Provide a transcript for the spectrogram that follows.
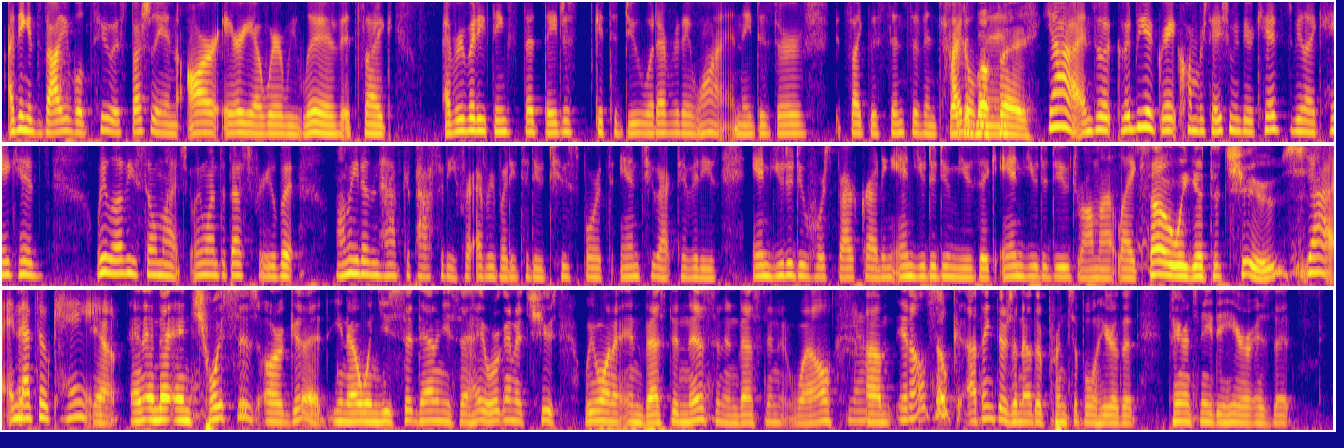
I think it's valuable too, especially in our area where we live. It's like everybody thinks that they just get to do whatever they want and they deserve. It's like this sense of entitlement. like a buffet. Yeah, and so it could be a great conversation with your kids to be like, "Hey kids, we love you so much. We want the best for you, but mommy doesn't have capacity for everybody to do two sports and two activities and you to do horseback riding and you to do music and you to do drama like so we get to choose. yeah, and that's okay. Yeah, and and and choices are good. You know, when you sit down and you say, "Hey, we're going to choose. We want to invest in this and invest in it well." Yeah. Um, it also, I think, there's another principle here that parents need to hear is that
